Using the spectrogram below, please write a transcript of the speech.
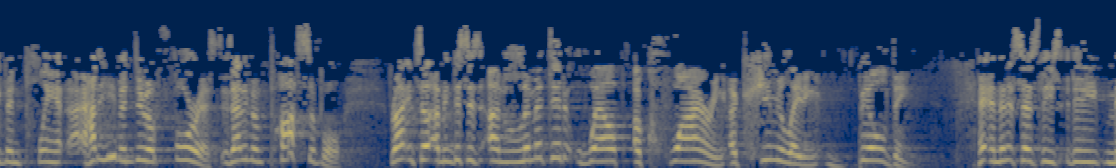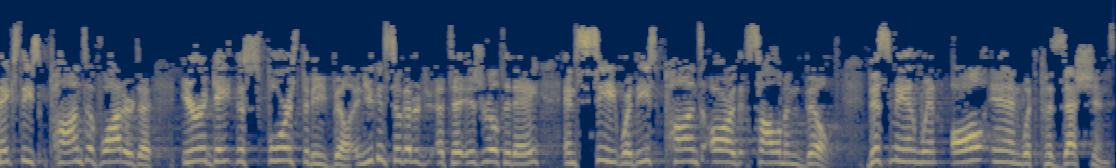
even plant? How do you even do a forest? Is that even possible? Right? And so, I mean, this is unlimited wealth acquiring, accumulating, building. And then it says these, he makes these ponds of water to irrigate this forest that he built. And you can still go to, uh, to Israel today and see where these ponds are that Solomon built. This man went all in with possessions.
